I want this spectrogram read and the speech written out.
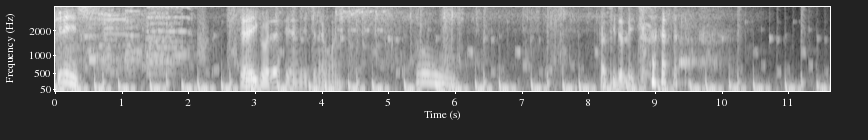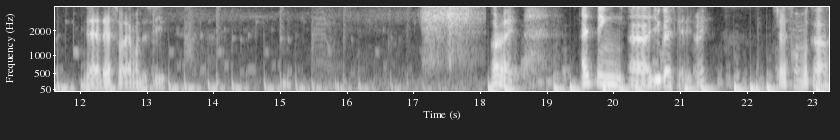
Finish! There you go, that's the animation I want. Oh. Can't see the lake. yeah, that's what I want to see. Alright. I think uh, you guys get it, right? transformer car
